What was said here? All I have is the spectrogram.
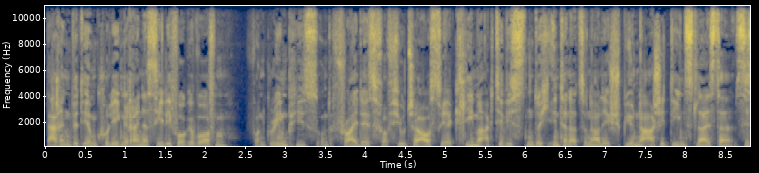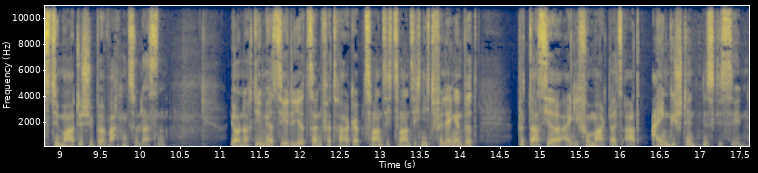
Darin wird ihrem Kollegen Rainer Seli vorgeworfen, von Greenpeace und Fridays for Future Austria Klimaaktivisten durch internationale Spionagedienstleister systematisch überwachen zu lassen. Ja, nachdem Herr Sede jetzt seinen Vertrag ab 2020 nicht verlängern wird, wird das ja eigentlich vom Markt als Art Eingeständnis gesehen.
